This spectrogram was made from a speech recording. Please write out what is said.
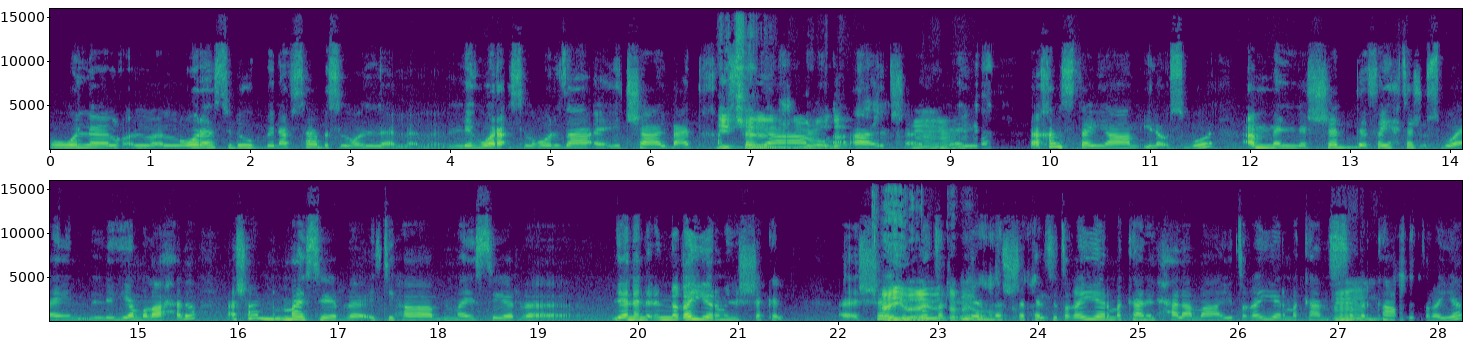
والغرز تدوب بنفسها بس اللي هو رأس الغرزة يتشال بعد خمسة يتشال أيام. العقدة. آه يتشال مم. أيوة. خمسة أيام إلى أسبوع. أما الشد فيحتاج أسبوعين اللي هي ملاحظة عشان ما يصير التهاب ما يصير لأن نغير من الشكل. الشكل أيوة أيوة تغيير من الشكل تتغير مكان الحلمة يتغير مكان الصدر. كامل يتغير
